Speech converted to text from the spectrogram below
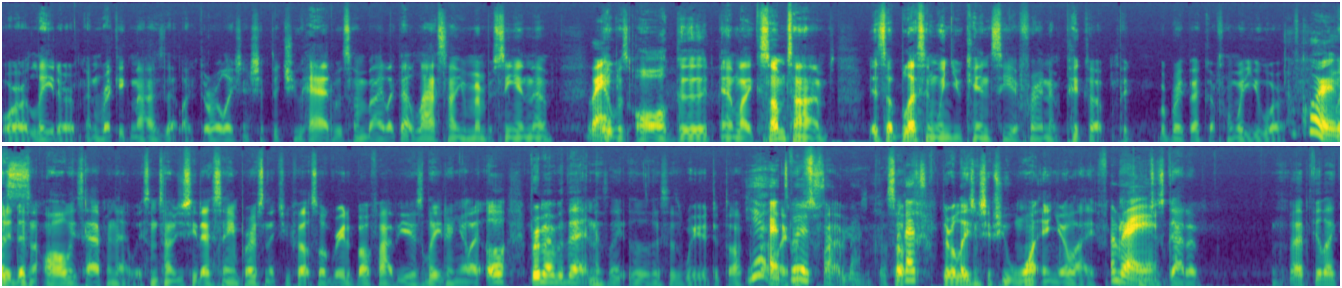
or later and recognize that like the relationship that you had with somebody, like that last time you remember seeing them, right. it was all good. And like sometimes it's a blessing when you can see a friend and pick up, pick right back up from where you were. of course. But it doesn't always happen that way. Sometimes you see that same person that you felt so great about five years later, and you're like, "Oh, remember that?" And it's like, "Oh, this is weird to talk Yeah, about." it's like weird to five about. years ago. So that's the relationships you want in your life, right. you just gotta. I feel like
